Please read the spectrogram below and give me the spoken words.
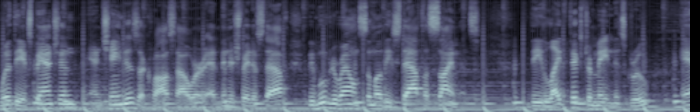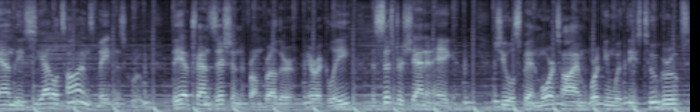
With the expansion and changes across our administrative staff, we moved around some of the staff assignments the Light Fixture Maintenance Group, and the Seattle Times Maintenance Group. They have transitioned from Brother Eric Lee to Sister Shannon Hagan. She will spend more time working with these two groups,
